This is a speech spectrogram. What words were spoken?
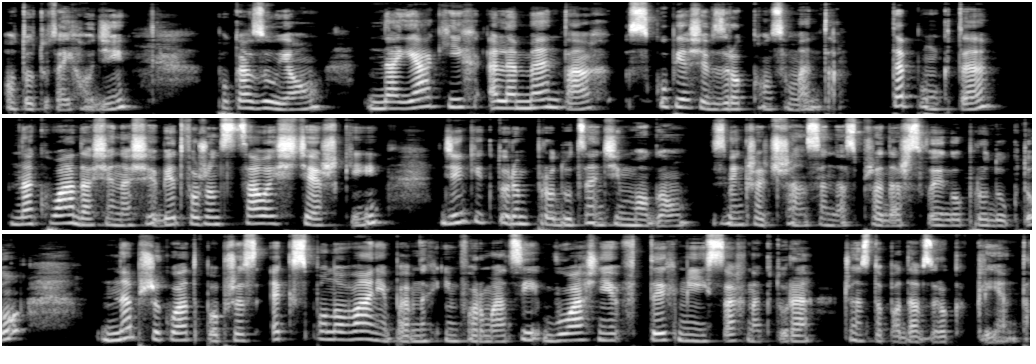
o to tutaj chodzi, pokazują, na jakich elementach skupia się wzrok konsumenta. Te punkty nakłada się na siebie, tworząc całe ścieżki, dzięki którym producenci mogą zwiększać szanse na sprzedaż swojego produktu, na przykład poprzez eksponowanie pewnych informacji właśnie w tych miejscach, na które często pada wzrok klienta.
